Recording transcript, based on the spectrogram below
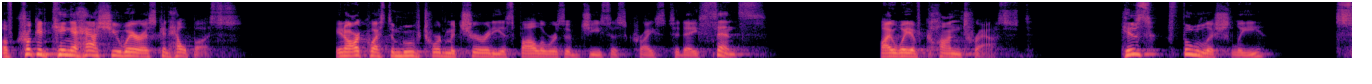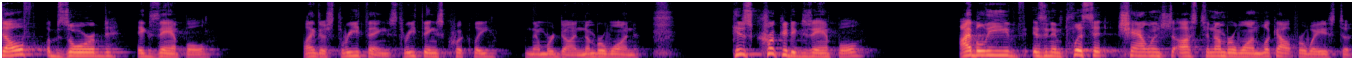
of crooked King Ahasuerus can help us in our quest to move toward maturity as followers of Jesus Christ today. Since, by way of contrast, his foolishly self absorbed example. I think there's three things, three things quickly, and then we're done. Number one, his crooked example, I believe, is an implicit challenge to us to number one, look out for ways to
